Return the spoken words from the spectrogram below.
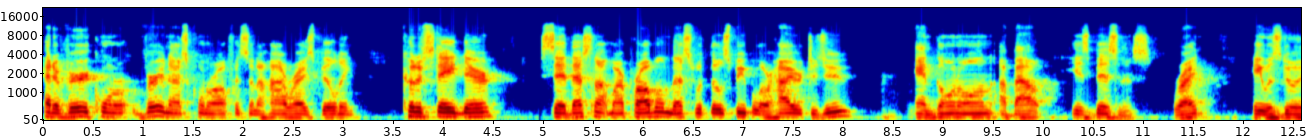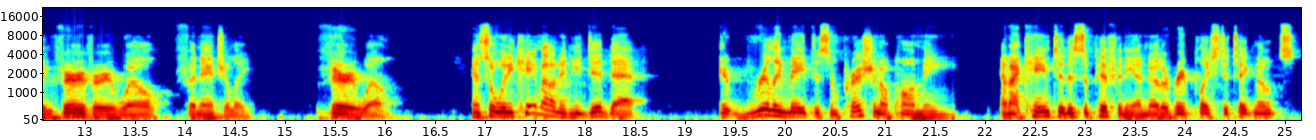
had a very corner, very nice corner office in a high-rise building, could have stayed there, said, That's not my problem. That's what those people are hired to do, and gone on about his business, right? He was doing very, very well financially, very well. And so when he came out and he did that, it really made this impression upon me and I came to this epiphany. Another great place to take notes.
